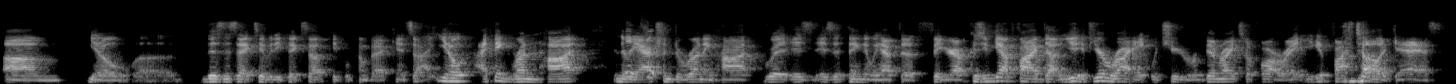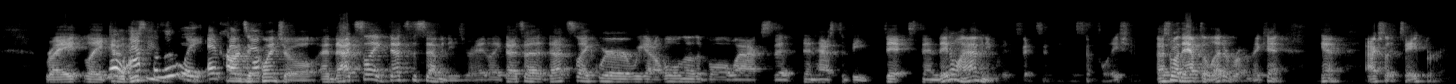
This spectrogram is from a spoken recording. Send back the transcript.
Um, you know, uh, business activity picks up, people come back in. So, you know, I think running hot and the it's reaction a- to running hot is, is a thing that we have to figure out. Cause you've got $5, you, if you're right, which you've been right so far, right? You get $5 gas, right? Like no, absolutely. And, consequential. And, and, that's like, that's the seventies, right? Like that's a, that's like where we got a whole nother ball of wax that then has to be fixed. And they don't have any way to fix any of this inflation. That's why they have to let it run. They can't, they can't actually taper.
